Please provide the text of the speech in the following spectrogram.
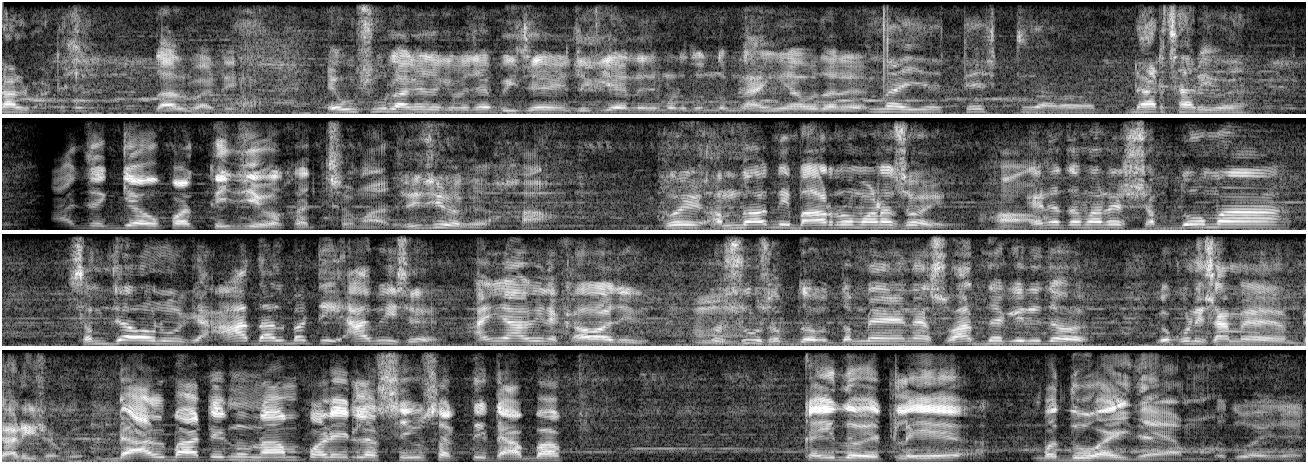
દાલબાટી દાલબાટી એવું શું લાગે છે કે પછી બીજે જગ્યાએ નથી મળતું તમને અહીંયા વધારે? ના એ ટેસ્ટ દાળ સારી હોય. આ જગ્યા ઉપર ત્રીજી વખત છે મારી. ત્રીજી વખત? હા. કોઈ અમદાવાદની બહારનો માણસ હોય હા. એને તમારે શબ્દોમાં સમજાવવાનું હોય કે આ દાલબાટી આવી છે અહીંયા આવીને ખાવા જેવી. તો શું શબ્દો? તમને એના સ્વાદને કેવી રીતે લોકોની સામે ઢાળી શકો? દાલબાટીનું નામ પડે એટલે શિવશક્તિ ઢાબા કહી દો એટલે એ બધું આવી જાય આમાં. બધું આવી જાય.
